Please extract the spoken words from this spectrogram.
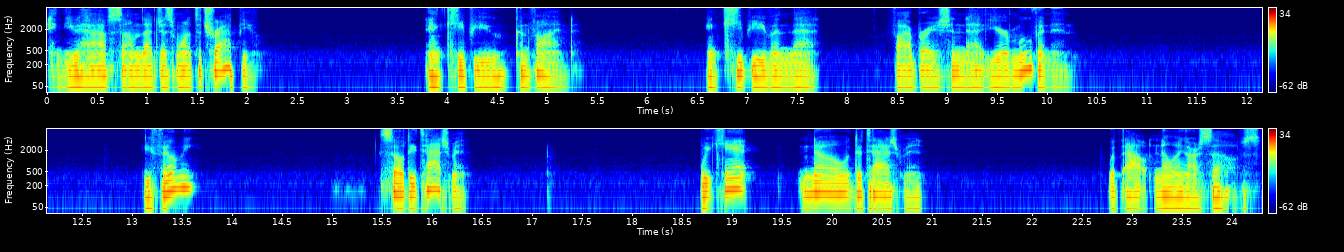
And you have some that just want to trap you and keep you confined and keep you in that vibration that you're moving in. You feel me? So, detachment. We can't know detachment without knowing ourselves,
